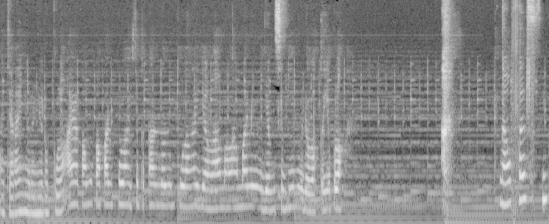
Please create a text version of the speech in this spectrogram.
pacarnya nyuruh-nyuruh pulang ayo kamu kapan pulang? Cepetan dulu pulang aja lama-lama nih jam segini udah waktunya pulang. Kenapa sih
